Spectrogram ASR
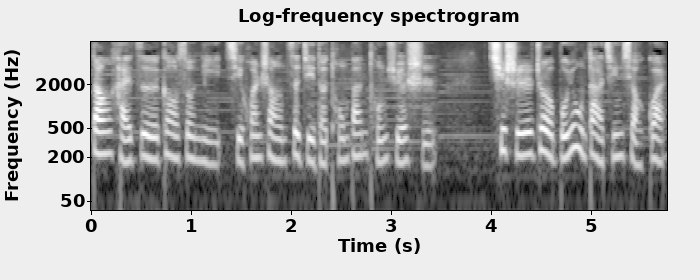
当孩子告诉你喜欢上自己的同班同学时，其实这不用大惊小怪。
